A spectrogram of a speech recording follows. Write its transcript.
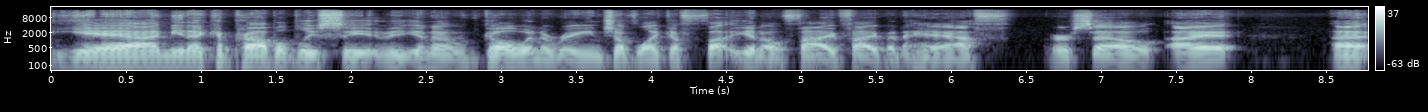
Yeah, I mean I could probably see you know go in a range of like a you know five five and a half or so. I I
